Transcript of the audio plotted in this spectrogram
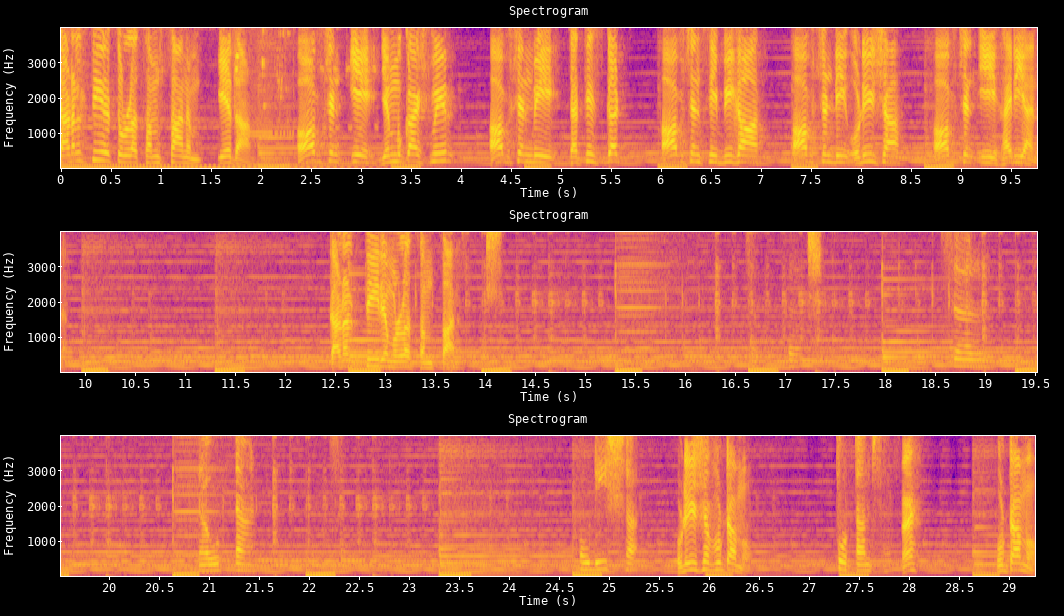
കടൽ തീരത്തുള്ള സംസ്ഥാനം ഏതാണ്? Option A Jammu Kashmir option B Chhattisgarh option C Bihar option D Odisha option E Haryana കടൽത്തീരമുള്ള സംസ്ഥാനം. സർ ഡൗട്ടാണ് ഒഡീഷ ഒഡീഷ പൂട്ടാമോ? പൂട്ടാം സർ ഏ? കൂട്ടാമോ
